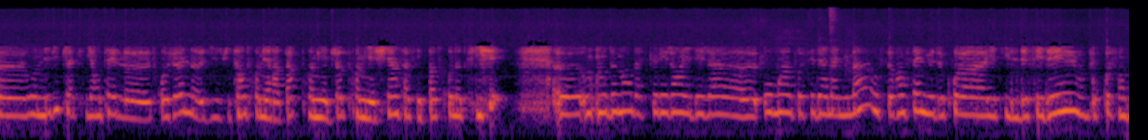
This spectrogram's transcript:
Euh, on évite la clientèle euh, trop jeune, euh, 18 ans, premier appart, premier job, premier chien, ça c'est pas trop notre cliché. Euh, on, on demande à ce que les gens aient déjà au moins possédé un animal, on se renseigne de quoi est-il décédé ou pourquoi s'en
